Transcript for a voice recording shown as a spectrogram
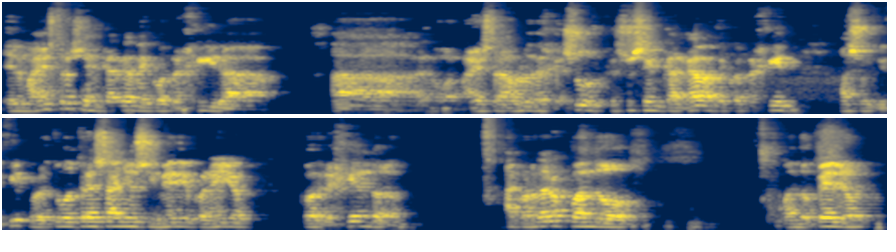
el maestro se encarga de corregir a, a maestro, hablo de Jesús, Jesús se encargaba de corregir a sus discípulos, estuvo tres años y medio con ellos corrigiéndolo. Acordaros cuando, cuando Pedro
